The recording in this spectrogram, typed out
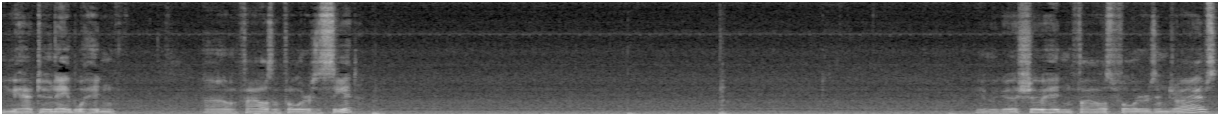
you have to enable hidden uh, files and folders to see it. Here we go. Show hidden files, folders, and drives.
